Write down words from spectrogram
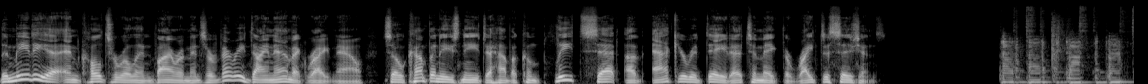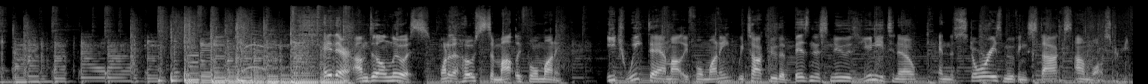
The media and cultural environments are very dynamic right now, so companies need to have a complete set of accurate data to make the right decisions. Hey there, I'm Dylan Lewis, one of the hosts of Motley Fool Money. Each weekday on Motley Fool Money, we talk through the business news you need to know and the stories moving stocks on Wall Street.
